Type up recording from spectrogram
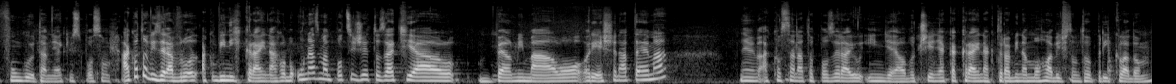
fungujú tam nejakým spôsobom. Ako to vyzerá v, ako v iných krajinách? Lebo u nás mám pocit, že je to zatiaľ veľmi málo riešená téma. Neviem, ako sa na to pozerajú inde, alebo či je nejaká krajina, ktorá by nám mohla byť v tomto príkladom.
